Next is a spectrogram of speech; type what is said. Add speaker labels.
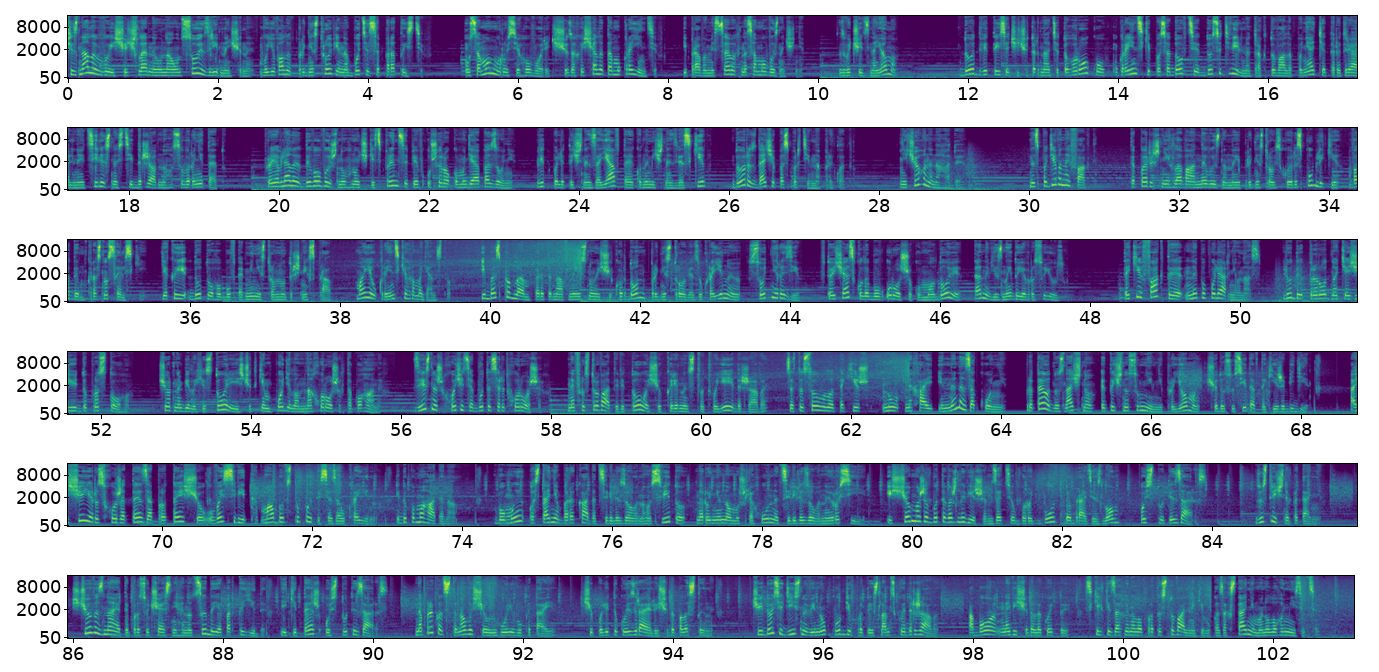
Speaker 1: Чи знали ви, що члени УНАУНСУ з Рівненщини воювали в Придністров'ї на боці сепаратистів? У самому Русі говорять, що захищали там українців і право місцевих на самовизначення. Звучить знайомо? До 2014 року українські посадовці досить вільно трактували поняття територіальної цілісності і державного суверенітету, проявляли дивовижну гнучкість принципів у широкому діапазоні від політичних заяв та економічних зв'язків до роздачі паспортів, наприклад. Нічого не нагадує. Несподіваний факт. Теперішній глава невизнаної Придністровської республіки Вадим Красносельський, який до того був там міністром внутрішніх справ, має українське громадянство і без проблем перетинав неіснуючий кордон Придністров'я з Україною сотні разів, в той час, коли був у розшуку в Молдові та нев'їзний до Євросоюзу. Такі факти не популярні у нас. Люди природно тяжіють до простого, чорно-білих історій з чітким поділом на хороших та поганих. Звісно ж, хочеться бути серед хороших, не фруструвати від того, що керівництво твоєї держави застосовувало такі ж, ну нехай і не незаконні, проте однозначно етично сумнівні прийоми щодо сусіда в такій же біді. А ще є розхожа теза про те, що увесь світ мав би вступитися за Україну і допомагати нам. Бо ми остання барикада цивілізованого світу на руйнівному шляху нецивілізованої Росії. І що може бути важливішим за цю боротьбу добра зі злом ось тут і зараз? Зустрічне питання: що ви знаєте про сучасні геноциди і апартеїди, які теж ось тут і зараз? Наприклад, становище уйгурів у Китаї чи політику Ізраїлю щодо Палестини, чи й досі дійсно війну курдів проти ісламської держави? Або навіщо далеко йти? Скільки загинуло протестувальників у Казахстані минулого місяця?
